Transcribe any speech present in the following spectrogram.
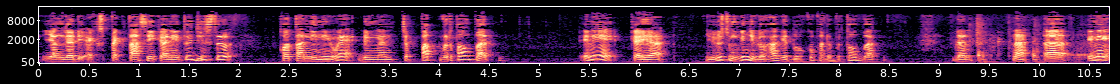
yang gak diekspektasikan itu justru kota Niniwe dengan cepat bertobat. Ini kayak Yunus mungkin juga kaget loh kok pada bertobat dan nah uh, ini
